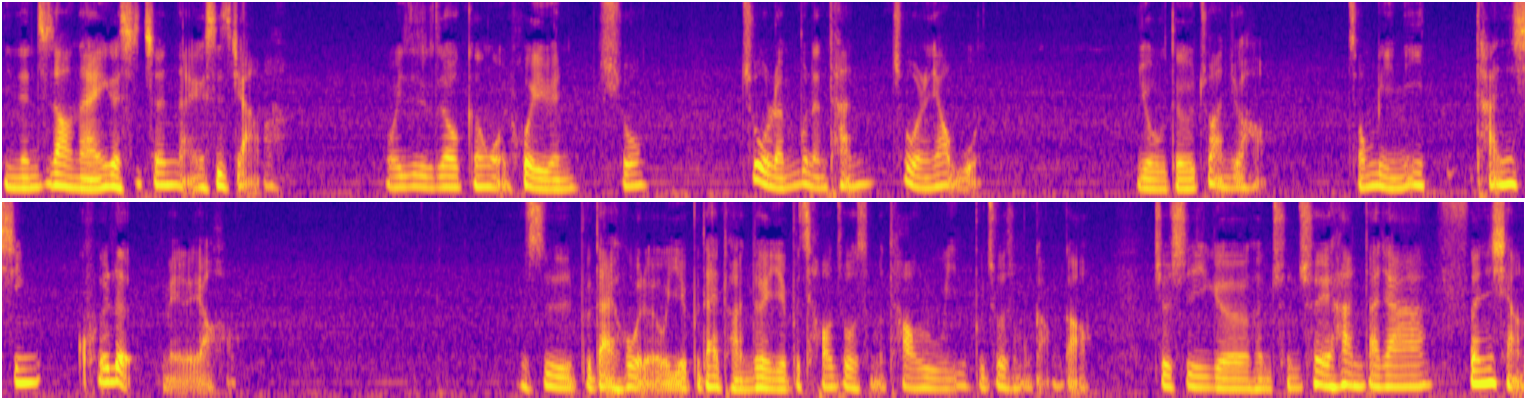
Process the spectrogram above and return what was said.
你能知道哪一个是真，哪一个是假吗？我一直都跟我会员说，做人不能贪，做人要稳。有得赚就好，总比你贪心亏了没了要好。我是不带货的，我也不带团队，也不操作什么套路，也不做什么广告，就是一个很纯粹和大家分享、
